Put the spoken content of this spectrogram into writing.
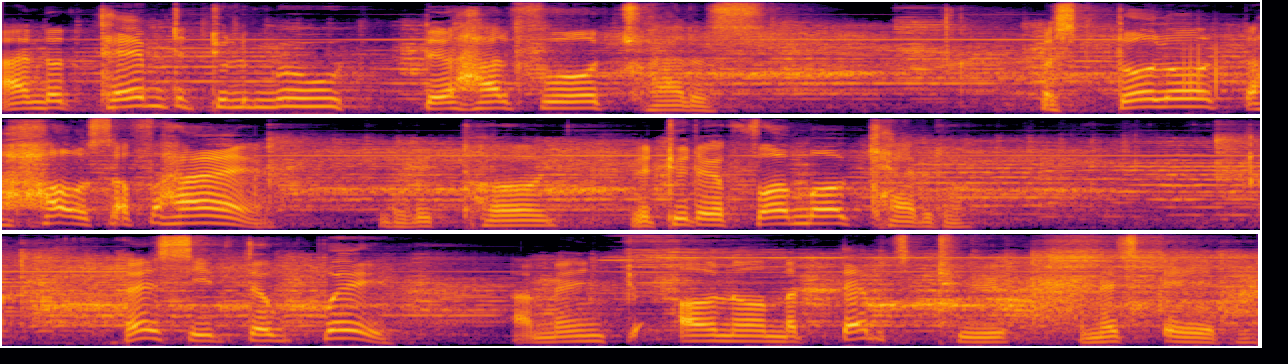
and attempt to remove the harmful traitors. stole the house of Han and return to the former capital. This is the way I mean to honor my debts to the next April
